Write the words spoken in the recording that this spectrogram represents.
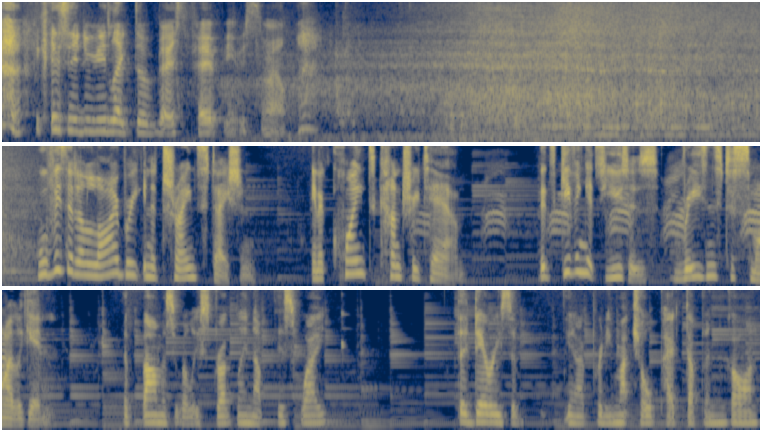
because it'd be like the best perfume smell. We'll visit a library in a train station in a quaint country town that's giving its users reasons to smile again. The farmers are really struggling up this way. The dairies are you know, pretty much all packed up and gone.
